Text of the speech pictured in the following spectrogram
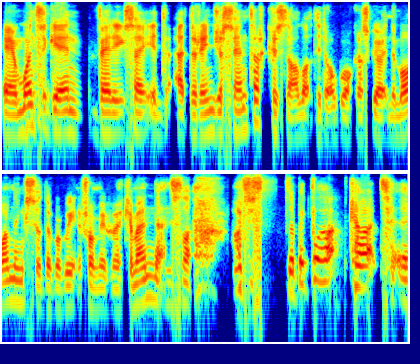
And once again, very excited at the ranger centre because a lot of the dog walkers go out in the morning, so they were waiting for me to come in. And it's like, oh, just the big black cat. Uh,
